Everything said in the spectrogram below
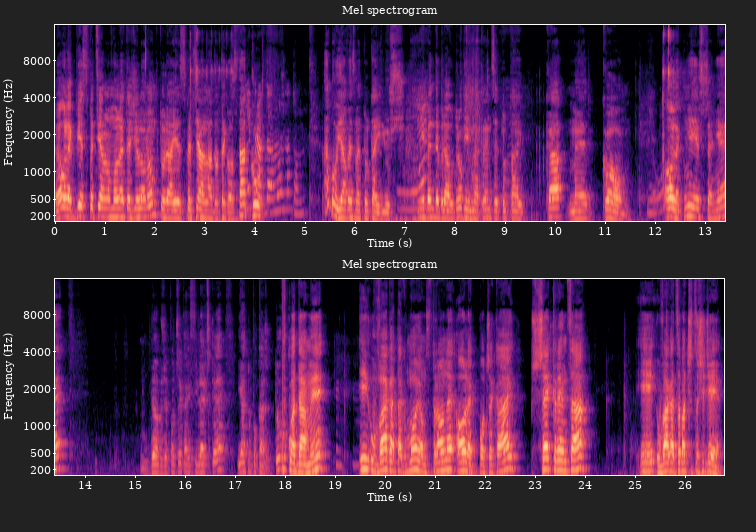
E, Olek bierz specjalną monetę zieloną, która jest specjalna do tego statku. Nieprawda, można tą. Albo ja wezmę tutaj już, nie będę brał drugiej, nakręcę tutaj kamerką. Olek, nie jeszcze nie. Dobrze, poczekaj chwileczkę. Ja tu pokażę. Tu wkładamy i uwaga, tak w moją stronę. Olek, poczekaj. Przekręca i uwaga, zobacz, co się dzieje.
